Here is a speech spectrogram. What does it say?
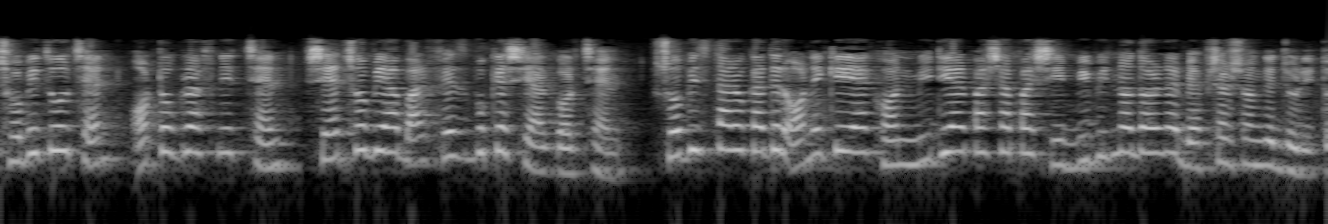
ছবি তুলছেন, অটোগ্রাফ নিচ্ছেন, সে ছবি আবার ফেসবুকে শেয়ার করছেন। শোবিজ তারকাদের অনেকেই এখন মিডিয়ার পাশাপাশি বিভিন্ন ধরনের ব্যবসার সঙ্গে জড়িত।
